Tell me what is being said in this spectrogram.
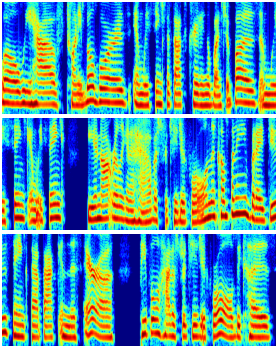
well, we have 20 billboards and we think that that's creating a bunch of buzz and we think and we think, you're not really going to have a strategic role in the company. But I do think that back in this era, people had a strategic role because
